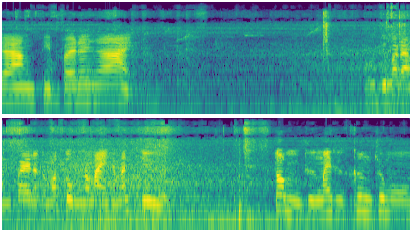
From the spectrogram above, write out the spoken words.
ยางติดไฟได้ง่ายเอาไปซื้อมาดังไฟแล้วก็มาต้มน้ำมันให้มันจืด ต้มถึงไม่ถึงครึ่งชั่วโมง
